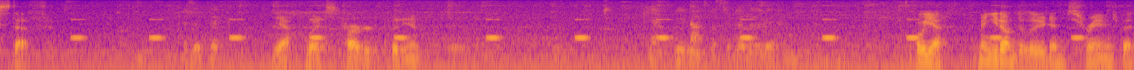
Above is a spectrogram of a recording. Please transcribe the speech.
stuff. Is it thick? Yeah, well, it's harder to put in. Can't, you're not supposed to dilute it. Oh yeah, I mean you don't dilute it in the syringe, but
